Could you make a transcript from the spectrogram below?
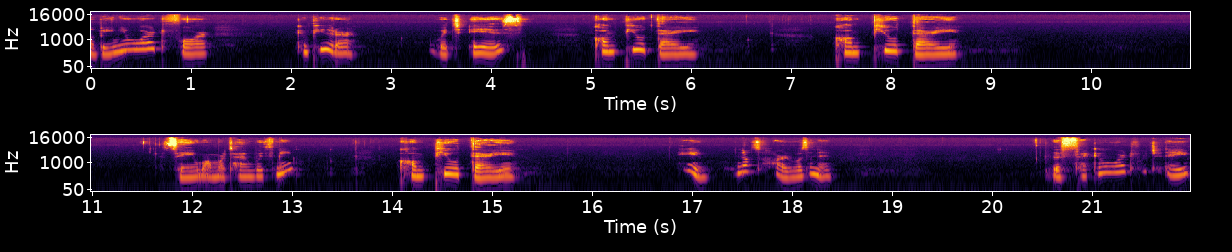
Albanian word for computer, which is computeri. Computeri. Say one more time with me. Computeri. Hey, not so hard, wasn't it? The second word for today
